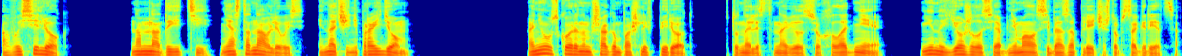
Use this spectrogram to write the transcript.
а Василек. Нам надо идти, не останавливайся, иначе не пройдем». Они ускоренным шагом пошли вперед. В туннеле становилось все холоднее. Нина ежилась и обнимала себя за плечи, чтобы согреться.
